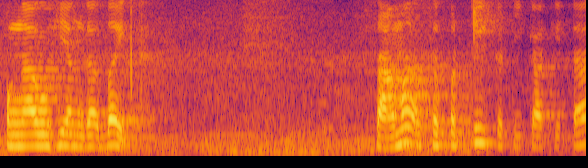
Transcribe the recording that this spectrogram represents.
pengaruh yang nggak baik. Sama seperti ketika kita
